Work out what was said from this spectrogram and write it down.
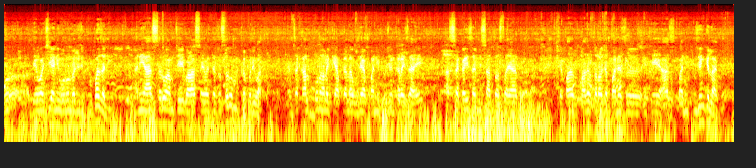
व- देवाची आणि वरुणराजाची कृपा झाली. आणि आज सर्व आमचे बाळासाहेब आणि त्याचा सर्व मित्रपरिवार यांचा काल फोन आला की आपल्याला उद्या पाणीपूजन करायचं आहे. आज सकाळीच आम्ही सात वाजता या त्या पा तलावाच्या पाण्याचं इथे आज पाणी पूजन केलं आहे.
